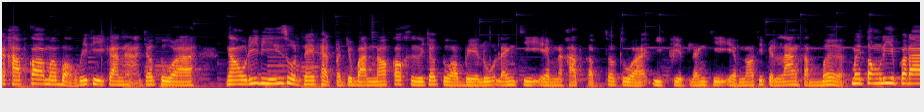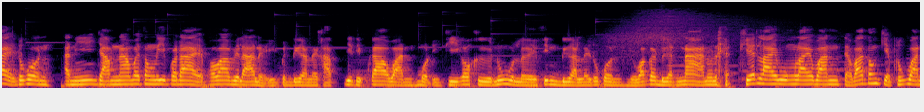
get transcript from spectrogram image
นะครับ ก็มาบอกวิธีการหาเจ้าตัว เงาที่ดีที่สุดในแพทปัจจุบันเนาะก็คือเจ้าตัวเบลุแรง GM นะครับกับเจ้าตัวอีกริดแรง GM เนาะที่เป็นร่างซัมเมอร์ไม่ต้องรีบก็ได้ทุกคน อันนี้ย้ำนะไม่ต้องรีบก็ได้เพราะว่าเวลาเหลืออีกเป็นเดือนเลยครับ 29 วันหมดอีกทีก็คือนู่นเลยสิ้นเดือนเลยทุกคน หรือว่าก็เดือนหน้านู่นแหละเคสรายวงรายวัน แต่ว่าต้องเก็บทุกวัน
